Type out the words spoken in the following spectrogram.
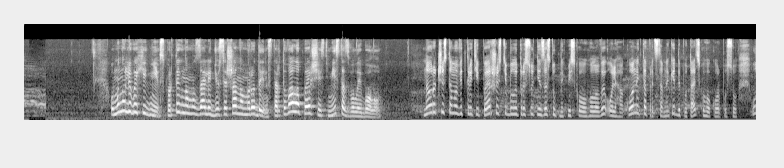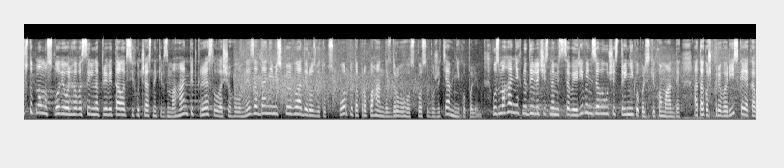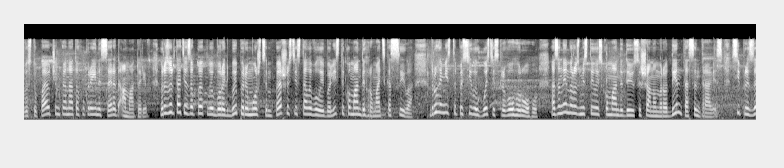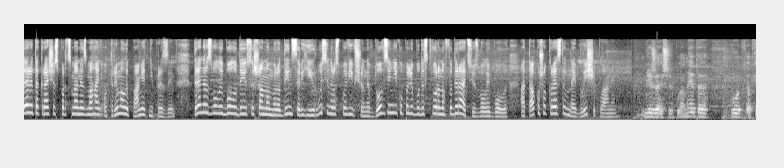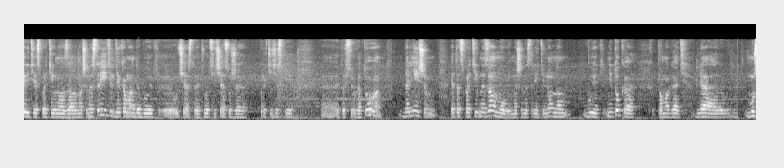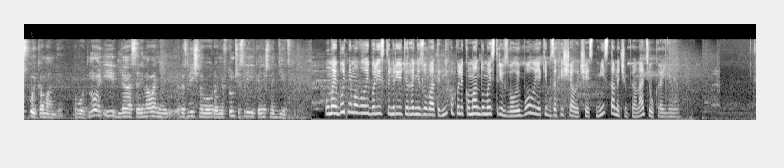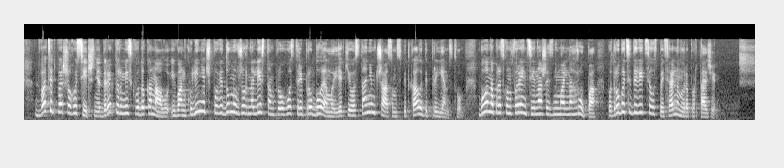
У минулі вихідні в спортивному залі ДЮСШ номер 1 стартувала першість міста з волейболу. На урочистому відкритті першості були присутні заступник міського голови Ольга Коник та представники депутатського корпусу. У вступному слові Ольга Васильівна привітала всіх учасників змагань, підкреслила, що головне завдання міської влади розвиток спорту та пропаганда здорового способу життя в Нікополі. У змаганнях, не дивлячись на місцевий рівень, взяли участь три нікопольські команди, а також Криворізька, яка виступає у чемпіонатах України серед аматорів. В результаті запеклої боротьби переможцем першості стали волейболісти команди Громадська сила. Друге місце посіли гості з Кривого Рогу, а за ними розмістились команди ДЮ США номер 1 та Сентравіс. Всі призери та кращі спортсмени змагань отримали пам'ятні призи. Тренер з волейболу ДЮ США номер 1 Сергій Русін розповів, що невдовзі в Нікополі буде створено федерацію з волейболу, а також окреслив найближчі плани. ближайшие планы. Это вот открытие спортивного зала машиностроитель, где команда будет э, участвовать. Вот сейчас уже практически э, это все готово. В дальнейшем этот спортивный зал новый, машиностроитель, он нам будет не только помогать для мужской команды, вот, но и для соревнований различного уровня, в том числе и, конечно, детских. У майбутньому волейболісти мріють організувати в Нікополі команду майстрів з волейболу, які б захищали честь міста на чемпіонаті України. 21 січня директор міськводоканалу Іван Кулініч повідомив журналістам про гострі проблеми, які останнім часом спіткали підприємство. Була на прес-конференції наша знімальна група. Подробиці дивіться у спеціальному репортажі.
